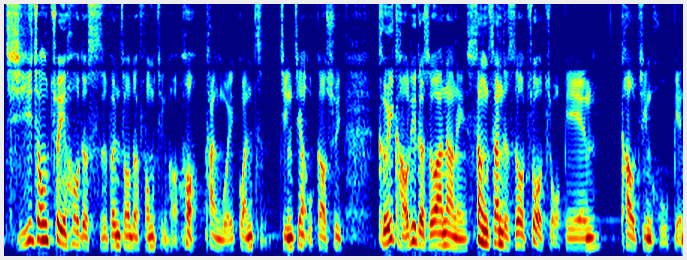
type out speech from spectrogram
其中最后的十分钟的风景吼，吼叹为观止。真正有够水，可以考虑的时候，那呢上山的时候坐左边，靠近湖边；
